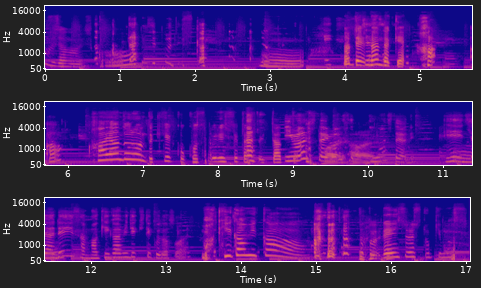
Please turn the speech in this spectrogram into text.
夫じゃないですか。大丈夫ですか？うん。えだってなんだっけ？はあ？ハイアンドローンの時結構コスプレしてた人いたって。いましたいました、はいはい。いましたよねえーうんじゃあレイさん巻き髪で来てください。巻き髪か。ちょっと練習しときます。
